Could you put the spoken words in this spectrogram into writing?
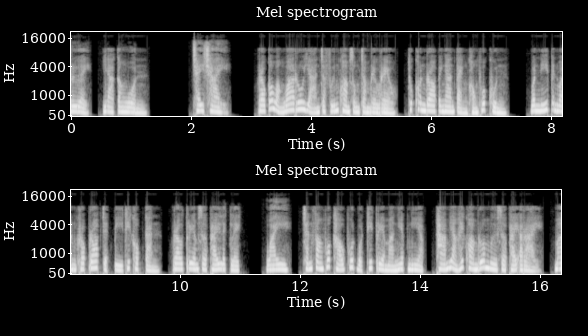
เรื่อยๆ อย่ากังวล ใช่ใช่เราก็หวังว่ารู่หยานจะฟื้นความทรงจำเร็วๆ ทุกคนรอไปงานแต่งของพวกคุณ วันนี้เป็นวันครบรอบเจ็ดปีที่คบกัน เราเตรียมเซอร์ไพรส์เล็กๆ ไว้ ฉันฟังพวกเขาพูดบทที่เตรียมมาเงียบ ถามอย่างให้ความร่วมมือเซอร์ไพรส์อะไร มา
